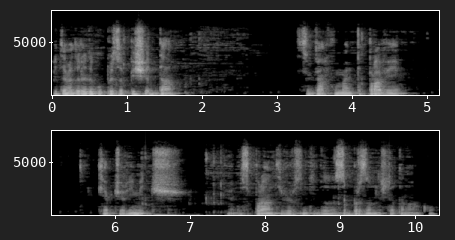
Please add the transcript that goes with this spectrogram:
Питаме дали да го презапише. Да. Сега в момента прави Capture Image. Да спра антивирусните, да забързам нещата малко.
